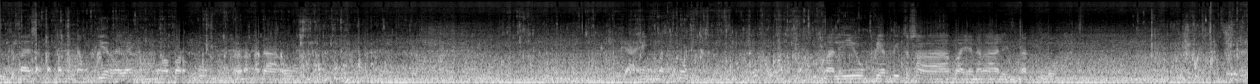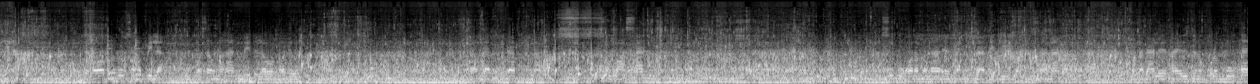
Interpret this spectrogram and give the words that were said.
Dito tayo sa katabi ng pier, ayan yung mga barko na nakadaong. Biyaheng matlog. Mali yung pier dito sa bayan ng Alin, tatlo. Dalawa pa doon sa kabila. Yung pasangmahan, may dalawa pa doon. Kagat-gat na subasan. Subukan naman natin natin dito. Sana makadali tayo dito ng kulambutan.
